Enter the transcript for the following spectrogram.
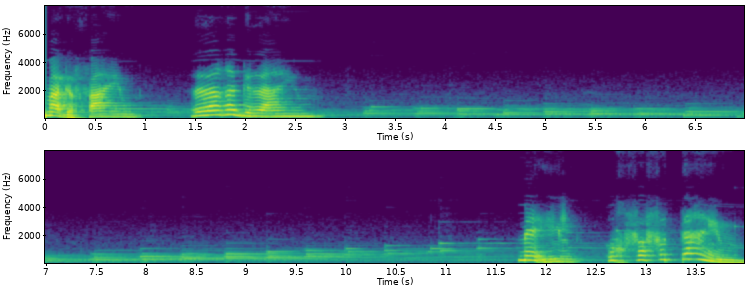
מגפיים לרגליים. מעיל וכפפותיים.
